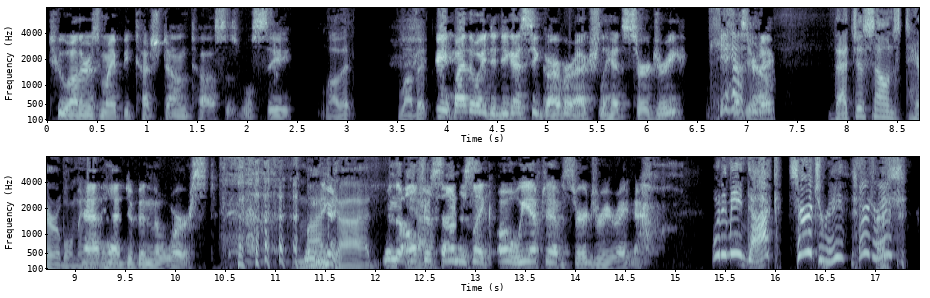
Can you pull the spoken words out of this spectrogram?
Two others might be touchdown tosses. We'll see. Love it. Love it. Hey, by the way, did you guys see Garver actually had surgery yesterday? That just sounds terrible, man. That had to have been the worst. My God. When the Yeah. ultrasound is like, oh, we have to have surgery right now. What do you mean, Doc? Surgery? Surgery?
